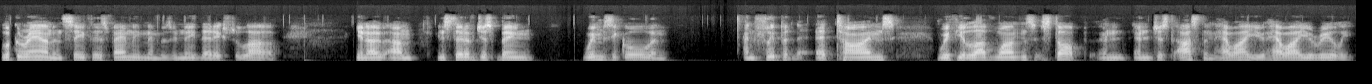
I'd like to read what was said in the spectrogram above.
Look around and see if there's family members who need that extra love. You know, um, instead of just being whimsical and and flippant at times with your loved ones, stop and, and just ask them, How are you? How are you really?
